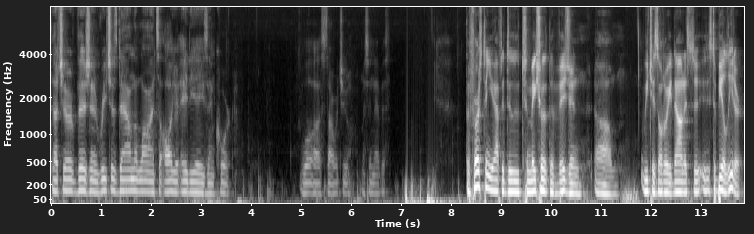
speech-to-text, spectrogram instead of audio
that your vision reaches down the line to all your ADAs in court? We'll uh, start with you, Mr. Nieves. The first thing you have to do to make sure that the vision um, reaches all the way down is to is to be a leader,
